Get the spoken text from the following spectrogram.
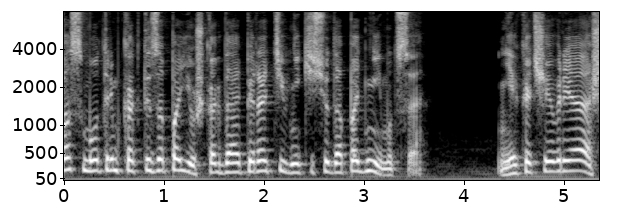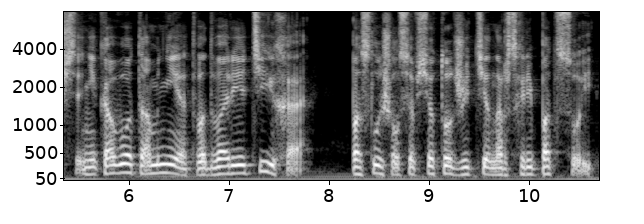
Посмотрим, как ты запоешь, когда оперативники сюда поднимутся». «Не кочевряшься, никого там нет, во дворе тихо», – послышался все тот же тенор с хрипотцой.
